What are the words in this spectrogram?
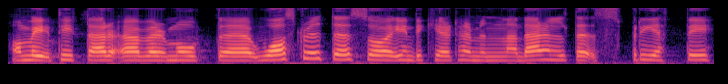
Om vi tittar över mot eh, Wall Street så indikerar terminerna där en lite spretig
